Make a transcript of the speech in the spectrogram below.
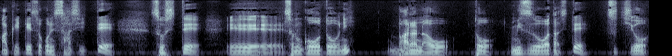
開けて、そこに刺して、そして、えーその強盗に、バナナを、と、水を渡して、土を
